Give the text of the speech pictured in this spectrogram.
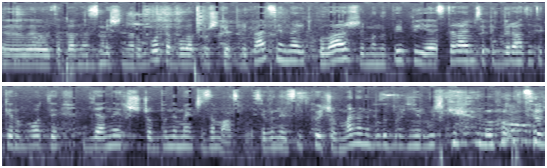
Е, Така в нас змішана робота, була трошки аплікація, навіть колаж, монотипія. Стараємося підбирати такі роботи для них, щоб вони менше замазувалися. Вони слідкують, щоб в мене не були брудні ручки. Це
